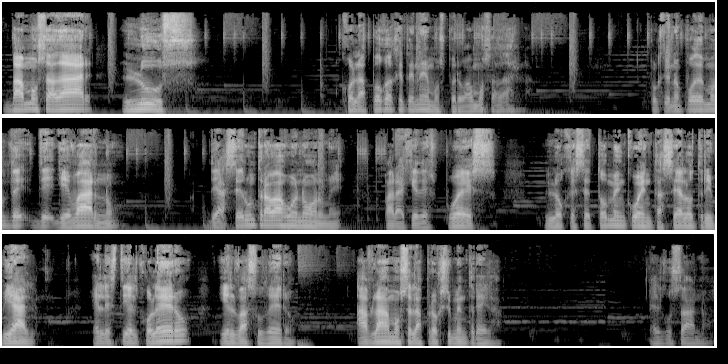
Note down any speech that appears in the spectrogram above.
Vamos a dar luz con la poca que tenemos, pero vamos a darla. Porque no podemos llevarnos de hacer un trabajo enorme para que después lo que se tome en cuenta sea lo trivial, el estiércolero y el basudero. Hablamos en la próxima entrega el gusano.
